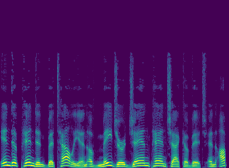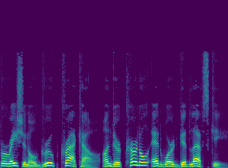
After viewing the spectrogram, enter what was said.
Independent Battalion of Major Jan Panczakowicz and Operational Group Krakow under Colonel Edward Godlewski.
